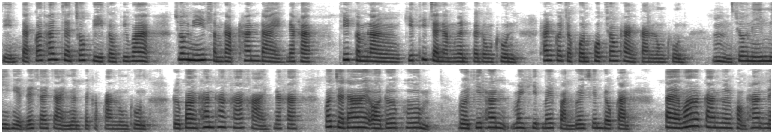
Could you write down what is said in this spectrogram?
สิน แต่ก็ท่านจะโชคดีตรงที่ว่า ช่วงนี้สำหรับท่านใดนะคะ ที่กำลังคิดที่จะนำเงินไปลงทุน ท่านก็จะค้นพบช่องทางการลงทุน อืมช่วงนี้มีเหตุได้ใช้จ่ายเงินไปกับการลงทุน หรือบางท่านถ้าค้าขายนะคะ ก็จะได้ออเดอร์เพิ่ม โดยที่ท่านไม่คิดไม่ฝันด้วยเช่นเดียวกัน แต่ว่าการเงินของท่านใน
